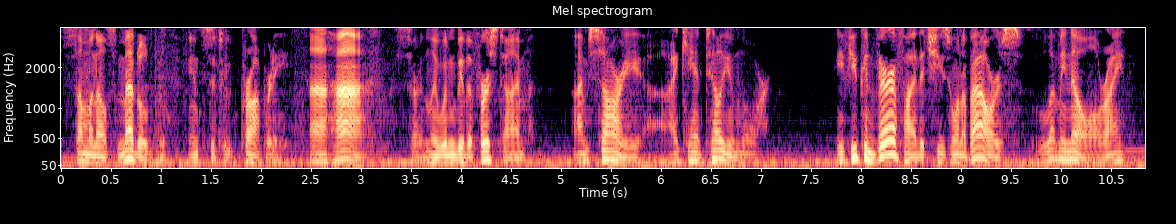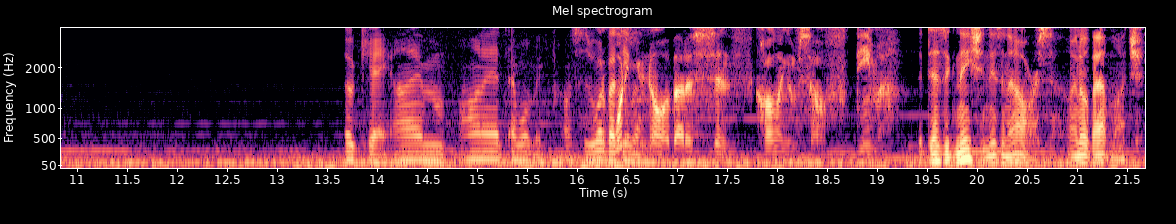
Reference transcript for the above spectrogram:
someone else meddled with Institute property. Uh-huh. Certainly wouldn't be the first time. I'm sorry, I can't tell you more. If you can verify that she's one of ours, let me know, alright? Okay, I'm on it. I won't make promises. What about What do Dima? you know about a synth calling himself Dima? The designation isn't ours. I know that much.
